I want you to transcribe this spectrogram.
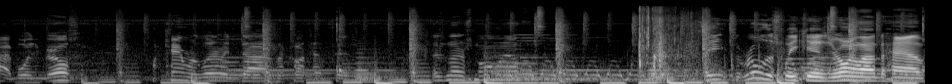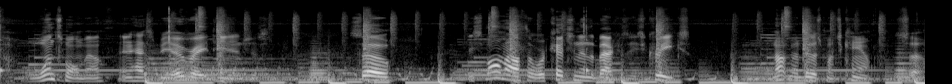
All right, boys and girls. My camera literally died as I caught that fish. There's another smallmouth. See, the rule this week is you're only allowed to have one smallmouth, and it has to be over 18 inches. So, these smallmouth that we're catching in the back of these creeks not going to do us much count. So,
